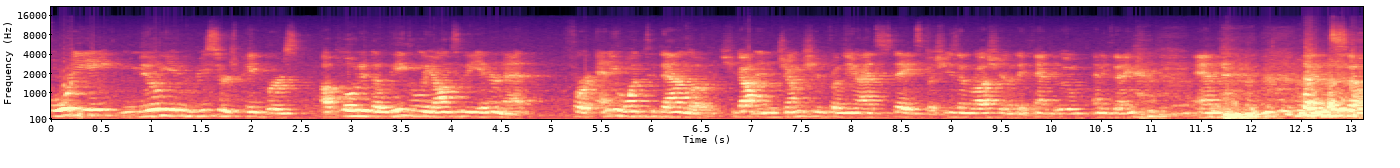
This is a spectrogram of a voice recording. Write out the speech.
48 million research papers uploaded illegally onto the internet for anyone to download. She got an injunction from the United States, but she's in Russia and they can't do anything. and, and, so,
